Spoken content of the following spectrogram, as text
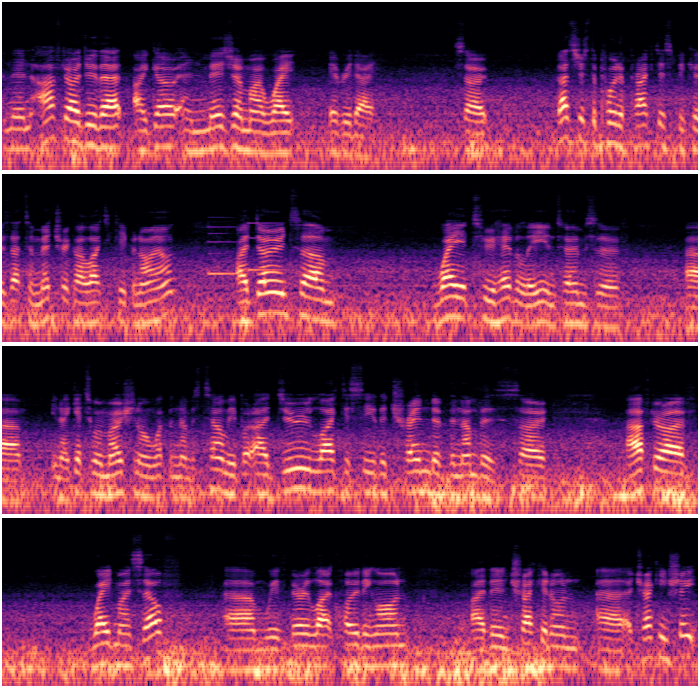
And then after I do that, I go and measure my weight every day. So that's just a point of practice because that's a metric I like to keep an eye on. I don't um, weigh it too heavily in terms of, um, you know, get too emotional on what the numbers tell me, but I do like to see the trend of the numbers. So after I've weighed myself, um, with very light clothing on. I then track it on uh, a tracking sheet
